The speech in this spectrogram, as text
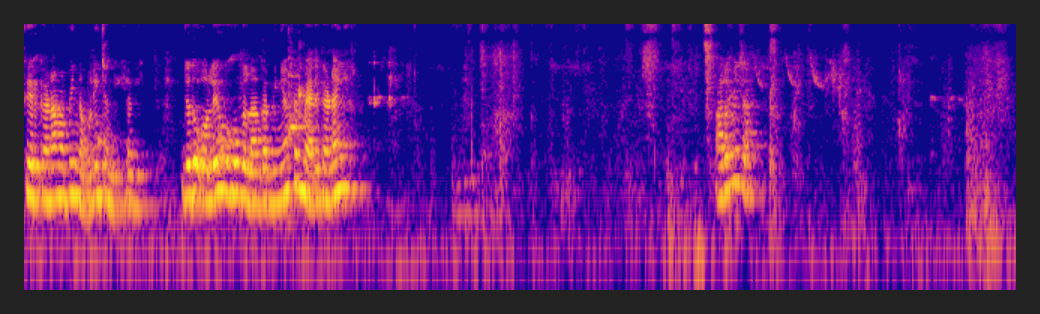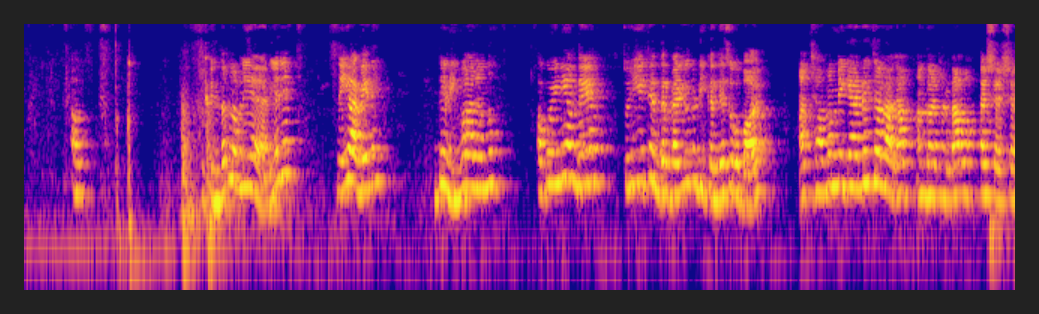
ਫਿਰ ਕਹਿਣਾ ਵਾ ਵੀ ਨਹੁੰ ਨਹੀਂ ਚੰਗੀ ਹੈਗੀ। ਜਦੋਂ ਓਲੇ ਹੋ ਹੋ ਗੱਲਾਂ ਕਰਨੀਆਂ ਫਿਰ ਮੈਂ ਤੇ ਕਹਿਣਾ ਹੀ ਆ। ਆ ਲਓ ਮੇਜਾ ਆ ਸੁਪਿੰਦਰ ਲਵਲੀ ਆਇਆ ਨਹੀਂ ਅਜੇ? ਨਹੀਂ ਆ ਗਏ ਨੇ। ਦੇਣੀ ਆਵਾਜ਼ ਉਹਨੂੰ। ਆ ਕੋਈ ਨਹੀਂ ਆਉਂਦੇ ਆ। ਤੁਸੀਂ ਇੱਥੇ ਅੰਦਰ ਬਹਿ ਜਾਓ ਤਾਂ ਡੀਕਨ ਸਗੋਂ ਬਾਹਰ। ਅੱਛਾ ਮੰਮੀ ਕਹਿੰਦੇ ਚੱਲ ਆ ਜਾ ਅੰਦਰ ਠੰਡਾ ਵਾ। ਅੱਛਾ ਅੱਛਾ।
